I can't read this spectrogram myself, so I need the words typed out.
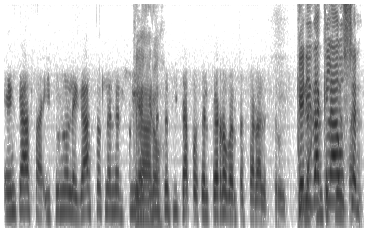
en casa y tú no le gastas la energía que necesita, pues el perro va a empezar a destruir. Querida Clausen,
